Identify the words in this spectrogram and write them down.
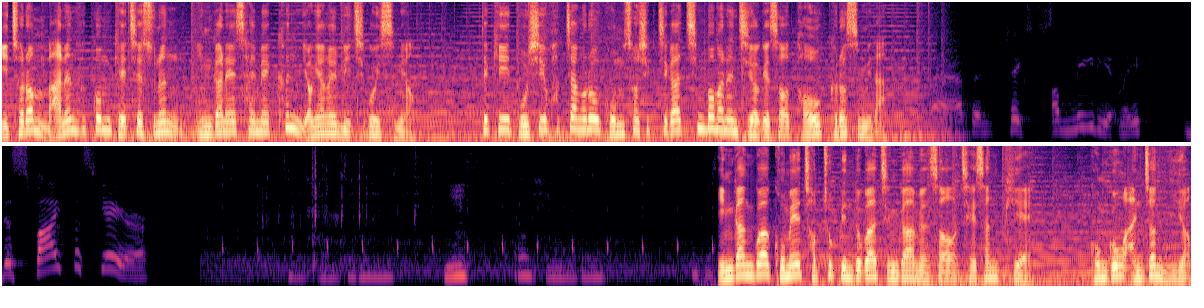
이처럼 많은 흑곰 개체 수는 인간의 삶에 큰 영향을 미치고 있으며 특히 도시 확장으로 곰 서식지가 침범하는 지역에서 더욱 그렇습니다. 인간과 곰의 접촉 빈도가 증가하면서 재산 피해, 공공 안전 위협,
